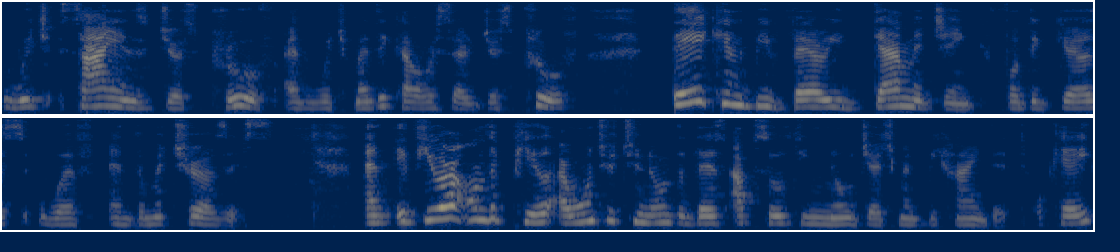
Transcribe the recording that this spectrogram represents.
which science just prove and which medical research just prove, they can be very damaging for the girls with endometriosis. And if you are on the pill, I want you to know that there's absolutely no judgment behind it, okay?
